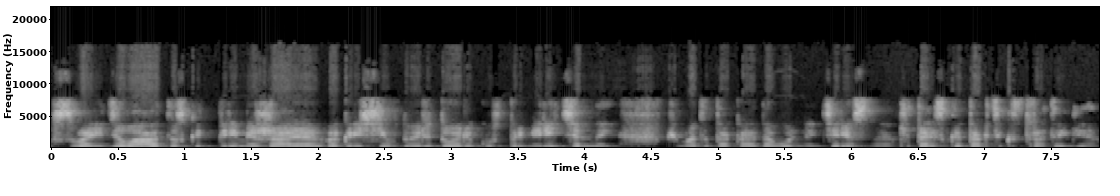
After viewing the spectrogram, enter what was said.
свои дела, так сказать, перемежая агрессивную риторику с примирительной. В общем, это такая довольно интересная китайская тактика-стратегия.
